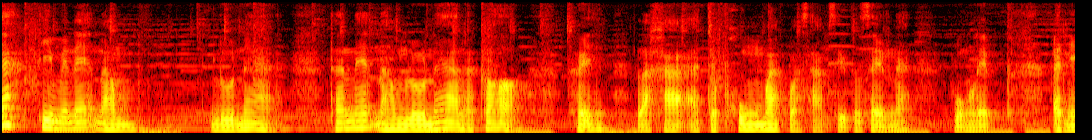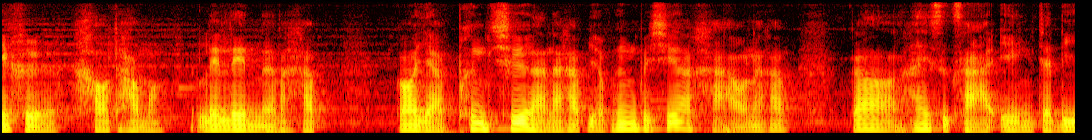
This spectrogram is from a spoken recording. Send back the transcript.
นะที่ไม่แนะนำลูน่าถ้าแนะนำลูน่าแล้วก็เฮ้ยราคาอาจจะพุ่งมากกว่า 30%นะวงเล็บ อันนี้คือเขาทำ เล่นๆนะครับ ก็อย่าเพิ่งเชื่อนะครับ อย่าเพิ่งไปเชื่อข่าวนะครับ ก็ให้ศึกษาเองจะดี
